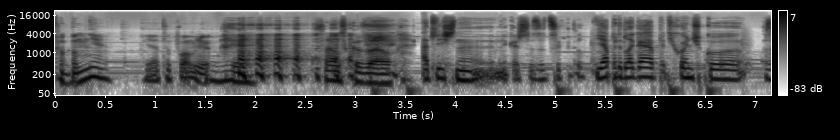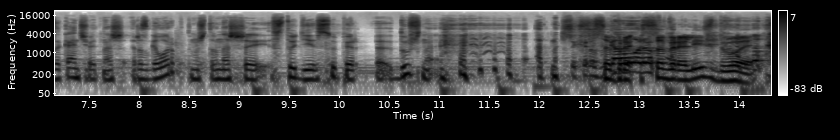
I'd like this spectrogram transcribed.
Обо мне. Я-то помню. Я Сам сказал. Отлично, мне кажется, зациклил. Я предлагаю потихонечку заканчивать наш разговор, потому что в нашей студии супер э, душно от наших разговоров. Собрались двое.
